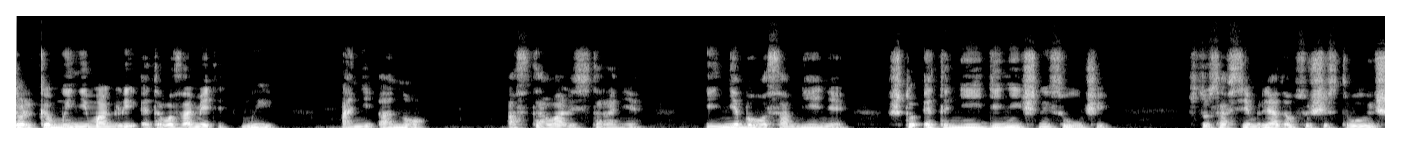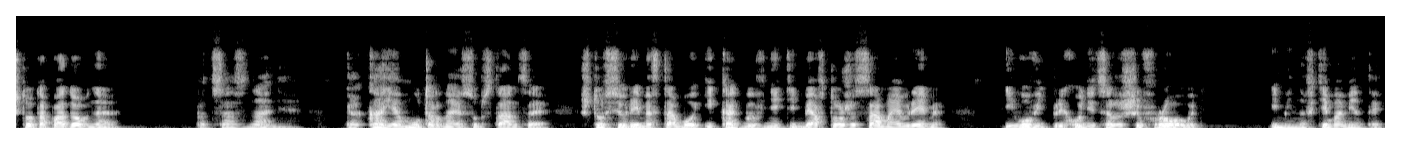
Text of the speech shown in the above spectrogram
Только мы не могли этого заметить. Мы, а не оно, оставались в стороне. И не было сомнения, что это не единичный случай, что совсем рядом существует что-то подобное. Подсознание. Какая муторная субстанция, что все время с тобой и как бы вне тебя в то же самое время. Его ведь приходится расшифровывать именно в те моменты,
